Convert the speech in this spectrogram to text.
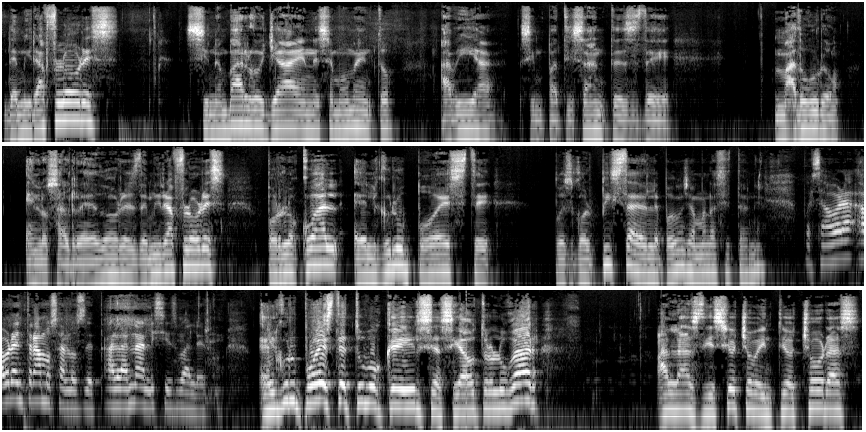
de Miraflores. Sin embargo, ya en ese momento había simpatizantes de Maduro en los alrededores de Miraflores, por lo cual el grupo este, pues golpista, ¿le podemos llamar así, Tania? Pues ahora, ahora entramos a los al análisis, Valer. El grupo este tuvo que irse hacia otro lugar. A las 18.28 horas,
